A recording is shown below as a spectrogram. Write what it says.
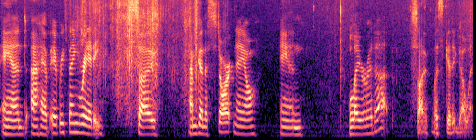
and I have everything ready. So I'm going to start now and layer it up. So let's get it going.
